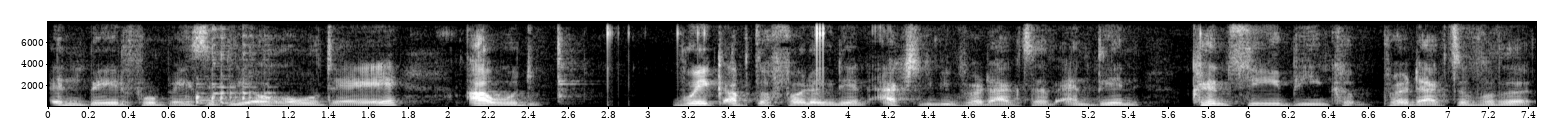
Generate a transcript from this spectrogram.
in bed for basically a whole day, I would wake up the following day and actually be productive and then continue being productive for the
